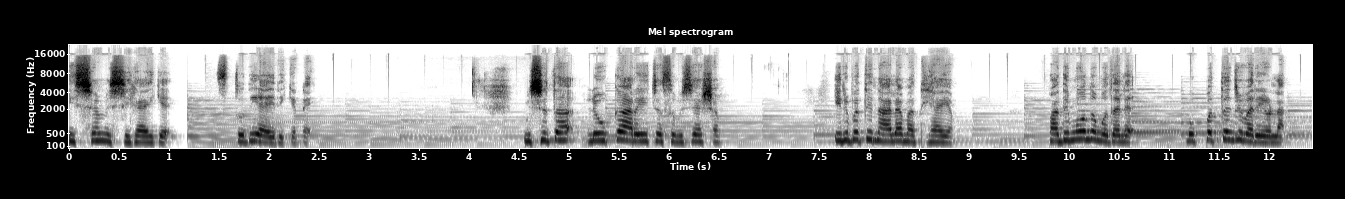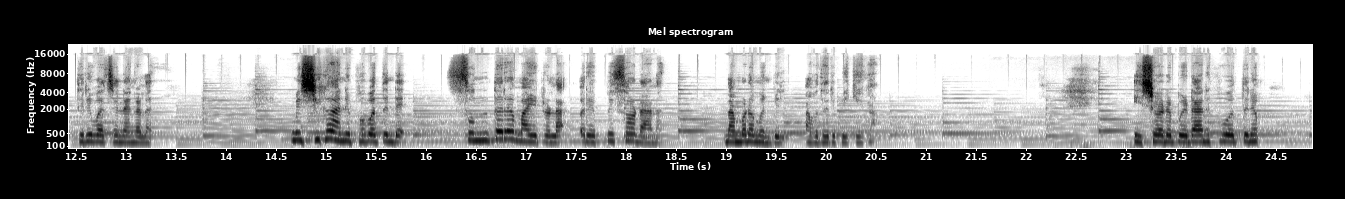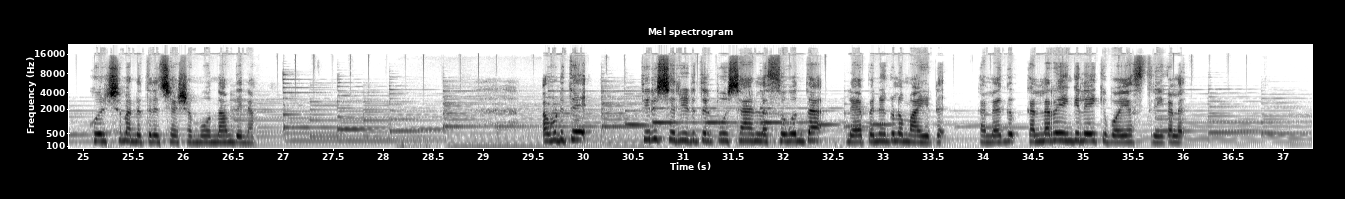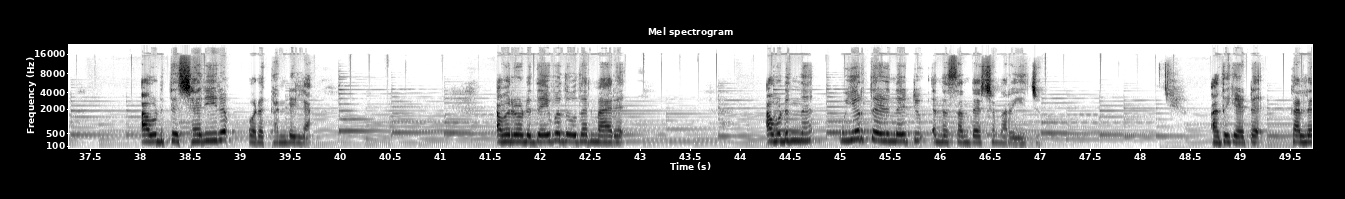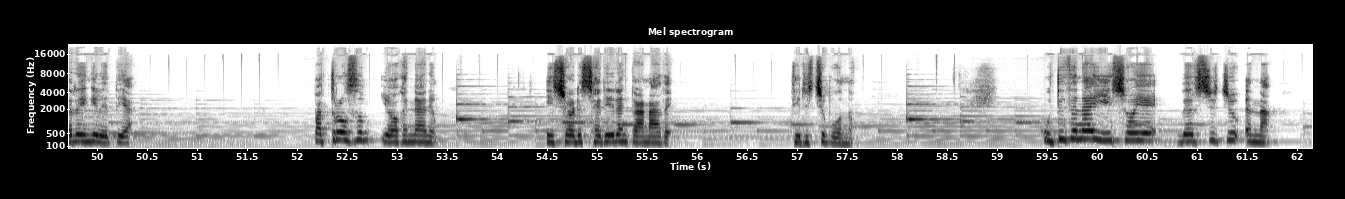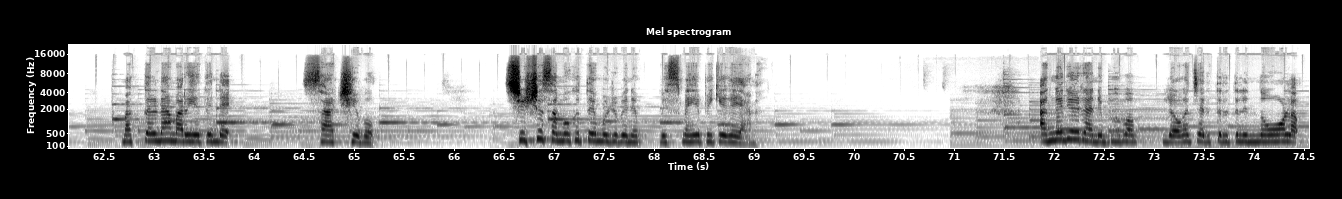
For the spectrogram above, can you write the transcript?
ഈശോ മിശിഹായിക്ക് സ്തുതിയായിരിക്കട്ടെ. വിശുദ്ധ ലൂക്ക അറിയിച്ച സുവിശേഷം ഇരുപത്തിനാലാം അധ്യായം പതിമൂന്ന് മുതൽ മുപ്പത്തഞ്ച് വരെയുള്ള തിരുവചനങ്ങൾ മിശിഹ അനുഭവത്തിന്റെ സുന്ദരമായിട്ടുള്ള ഒരു എപ്പിസോഡാണ് നമ്മുടെ മുൻപിൽ അവതരിപ്പിക്കുക. ഈശോയുടെ പീഡാനുഭവത്തിനും കുരിശുമരണത്തിനു ശേഷം മൂന്നാം ദിനം അവിടുത്തെ തിരുശരീരത്തിൽ പൂശാനുള്ള സുഗന്ധ ലേപനങ്ങളുമായിട്ട് കല്ല കല്ലറയെങ്കിലേക്ക് പോയ സ്ത്രീകൾ അവിടുത്തെ ശരീരം അവിടെ കണ്ടില്ല. അവരോട് ദൈവദൂതന്മാര് അവിടുന്ന് ഉയർത്തെഴുന്നേറ്റു എന്ന സന്ദേശം അറിയിച്ചു. അത് കേട്ട് കല്ലറയെങ്കിലെത്തിയ പത്രോസും യോഹന്നാനും ഈശോയുടെ ശരീരം കാണാതെ തിരിച്ചു പോന്നു. ഉദ്ധിതനായി ഈശോയെ ദർശിച്ചു എന്ന മക്തൽന മറിയത്തിന്റെ സാക്ഷ്യവും ശിഷ്യ സമൂഹത്തെ മുഴുവനും വിസ്മയിപ്പിക്കുകയാണ്. അങ്ങനെ ഒരു അനുഭവം ലോകചരിത്രത്തിൽ ഇന്നോളം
